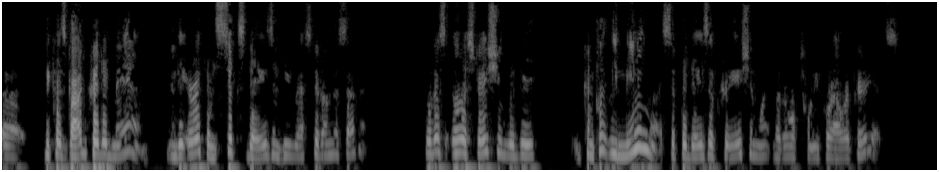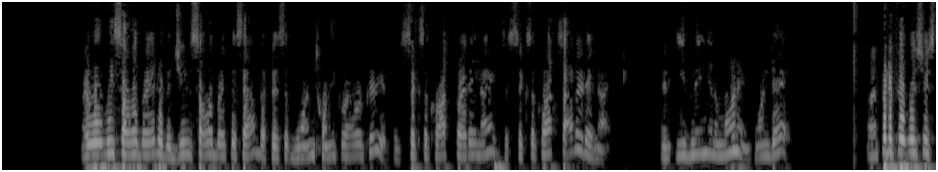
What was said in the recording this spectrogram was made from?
uh, because God created man and the earth in six days and he rested on the seventh. Well, this illustration would be completely meaningless if the days of creation weren't literal 24 hour periods. We celebrate, or the Jews celebrate the Sabbath is as one 24 hour period from 6 o'clock Friday night to 6 o'clock Saturday night. An evening and a morning, one day. Uh, but if it was just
